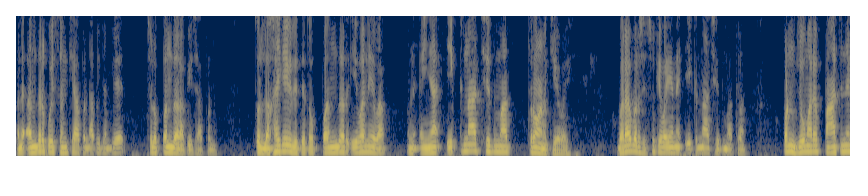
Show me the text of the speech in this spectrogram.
અને અંદર કોઈ સંખ્યા આપણને આપી, જેમ કે ચલો પંદર આપી છે આપણને. તો લખાય કેવી રીતે? તો પંદર એવા ને એવા અને અહીંયા એકના છેદમાં ત્રણ કહેવાય. બરાબર છે? શું કહેવાય? એને એકના છેદમાં ત્રણ. પણ જો મારે પાંચને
